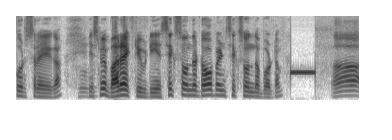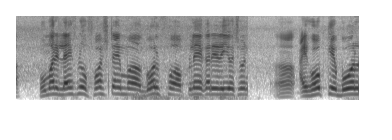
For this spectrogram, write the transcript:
course रहेगा इसमें बारह एक्टिविटी है six on the top and six on the bottom હું મારી લાઈફનું ફર્સ્ટ ટાઈમ ગોલ્ફ પ્લે કરી રહ્યો છું आई होप के बॉल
